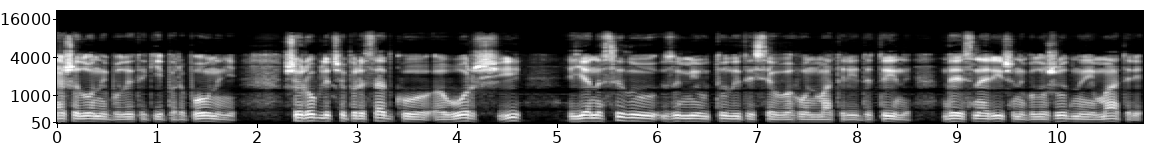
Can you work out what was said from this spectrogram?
Ешелони були такі переповнені, що, роблячи пересадку в Орші, я на силу зумів тулитися в вагон матері і дитини, де ясна річ не було жодної матері,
